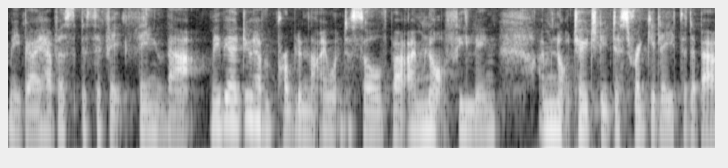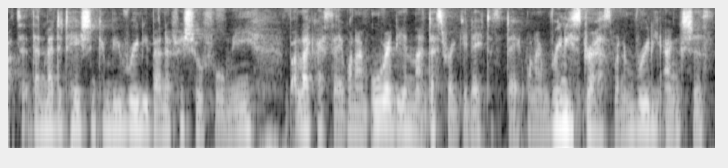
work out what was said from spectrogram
maybe I have a specific thing that maybe I do have a problem that I want to solve, but I'm not feeling, I'm not totally dysregulated about it, then meditation can be really beneficial for me. But like I say, when I'm already in that dysregulated state, when I'm really stressed, when I'm really anxious,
